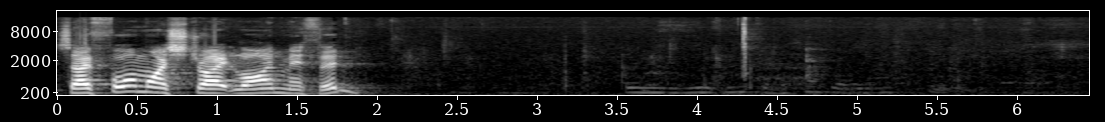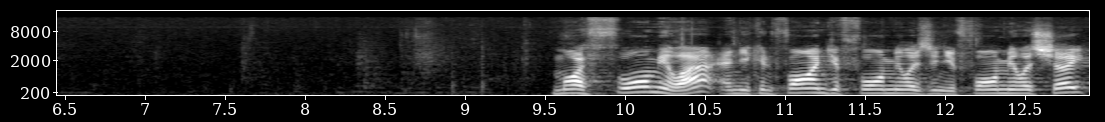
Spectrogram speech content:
So for my straight line method, my formula, and you can find your formulas in your formula sheet.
